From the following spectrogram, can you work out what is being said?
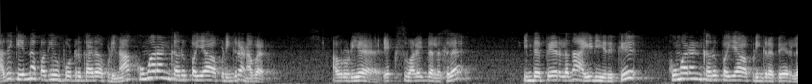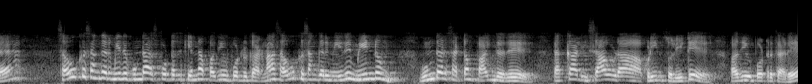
அதுக்கு என்ன பதிவு போட்டிருக்காரு அப்படின்னா குமரன் கருப்பையா அப்படிங்கிற நபர். அவருடைய எக்ஸ் வலைத்தளத்தில் இந்த பேரில் தான் ஐடி இருக்குது குமரன் கருப்பையா அப்படிங்கிற பேரில் சவுக்கு சங்கர் மீது குண்டாஸ் போட்டதுக்கு என்ன பதிவு போட்டிருக்காருன்னா சவுக்கு சங்கர் மீது மீண்டும் குண்டர் சட்டம் பாய்ந்தது. தக்காளி சாவுடா அப்படின்னு சொல்லிட்டு பதிவு போட்டிருக்காரு.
